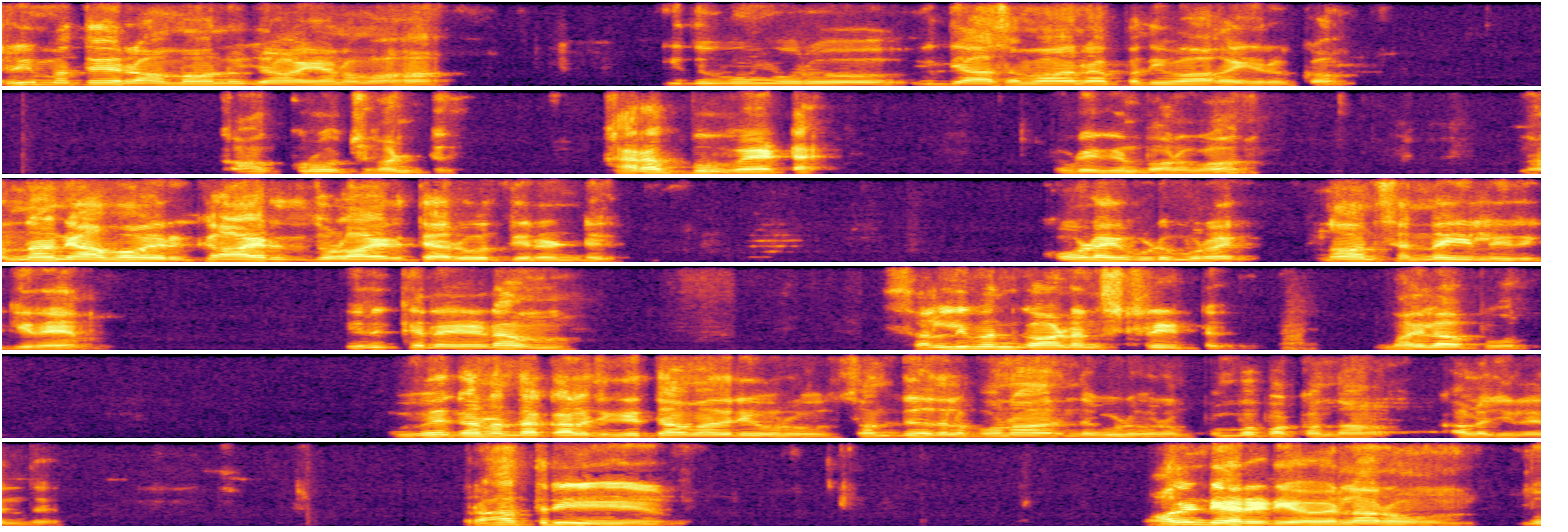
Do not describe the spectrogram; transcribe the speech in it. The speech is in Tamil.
ஸ்ரீமதே ராமானுஜாய நமஹ. இதுவும் ஒரு வித்தியாசமான பதிவாக இருக்கும். காக்ரோச் ஹண்ட்டு கரப்பு வேட்டை. எப்படி இருக்குன்னு பாருங்க. நன்னா ஞாபகம் இருக்கு. 1962 கோடை விடுமுறை. நான் சென்னையில் இருக்கிறேன். இருக்கிற இடம் Sullivan garden street Mylapore. Vivekananda college Geetha மாதிரி ஒரு சந்து. அதில் போனால் இந்த வீடு வரும். ரொம்ப பக்கம் தான் ராத்திரி ஆல் இண்டியா ரேடியோ எல்லாரும்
